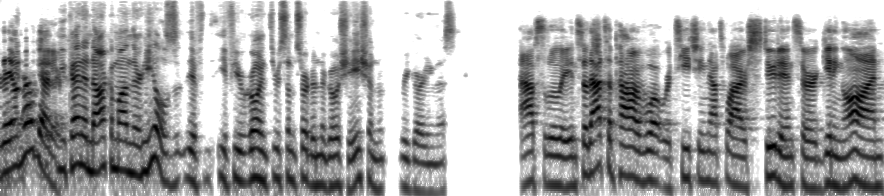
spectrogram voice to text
they don't know better. You kind of knock them on their heels if if you're going through some sort of negotiation regarding this. Absolutely, and so that's the power of what we're teaching. That's why our students are getting on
